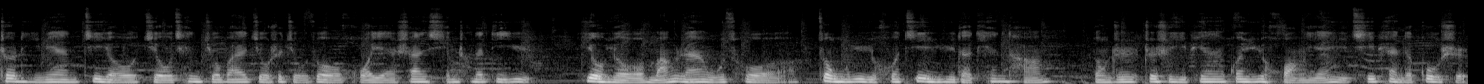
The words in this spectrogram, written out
这里面既有九千九百九十九座火焰山形成的地狱，又有茫然无措、纵欲或禁欲的天堂。总之，这是一篇关于谎言与欺骗的故事。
